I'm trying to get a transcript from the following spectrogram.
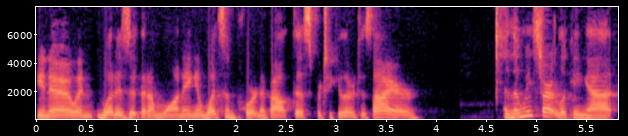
you know and what is it that i'm wanting and what's important about this particular desire? And then we start looking at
